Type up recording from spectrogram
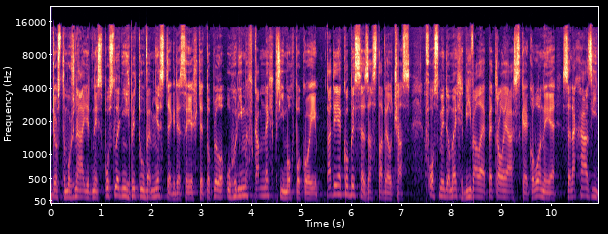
Dost možná jedny z posledních bytů ve městě, kde se ještě topilo uhlím v kamnech přímo v pokoji. Tady jako by se zastavil čas. V osmi domech bývalé petrolejářské kolonie se nachází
